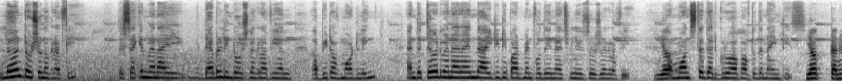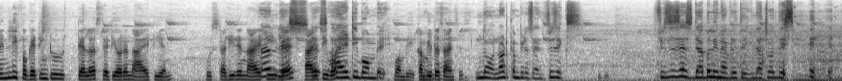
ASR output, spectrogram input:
learned oceanography, the second when I dabbled into oceanography and a bit of modeling, and the third when I ran the IT department for the National Institute of Oceanography. A You're, monster that grew up after the 90s. you're conveniently forgetting to tell us that you're an IITian who studied in IIT Uh, where? yes, IIT yes, what? IIT Bombay. Bombay, computer sciences. No, not computer science, physics. Physicists dabble in everything. That's what they say.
